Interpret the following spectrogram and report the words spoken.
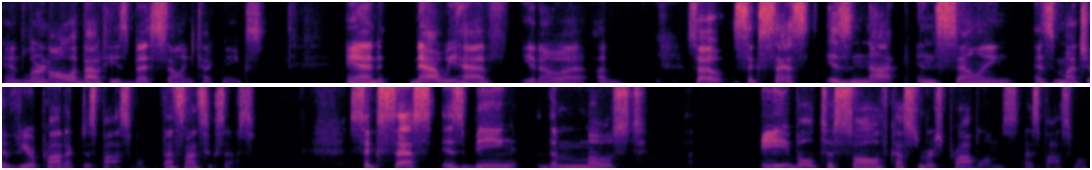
and learn all about his best selling techniques. And now we have you know a, a so success is not in selling as much of your product as possible. That's not success. Success is being the most able to solve customers' problems as possible.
